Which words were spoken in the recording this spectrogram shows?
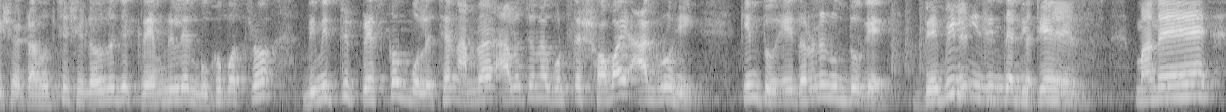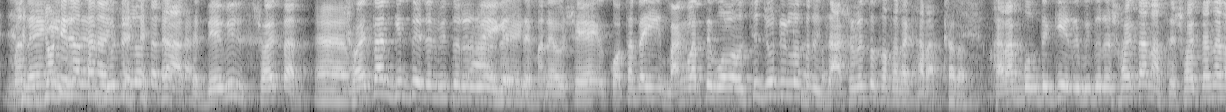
বিষয়টা হচ্ছে সেটা হলো যে ক্রেমলিনের মুখপত্র দিমিত্রি প্রেসকপ বলেছেন আমরা আলোচনা করতে সবাই আগ্রহী। কিন্তু এই ধরনের উদ্যোগে devil is in the details মানে মানে জটিলতা জটিলতাটা আছে। ডেভিল শয়তান। হ্যাঁ। শয়তান কিন্তু এটার ভিতরে রয়ে রয়ে গেছে। মানে সে কথাটাই বাংলাতে বলা হচ্ছে জটিলতা রয়েছে। আসলে তো কথাটা খারাপ। খারাপ। বলতে কি এর ভিতরে শয়তান আছে? শয়তানের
